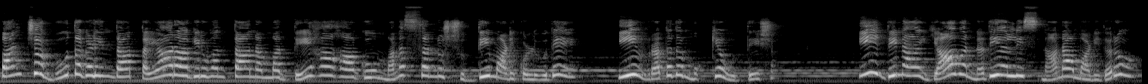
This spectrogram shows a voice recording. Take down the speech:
ಪಂಚಭೂತಗಳಿಂದ ತಯಾರಾಗಿರುವಂತ ನಮ್ಮ ದೇಹ ಹಾಗೂ ಮನಸ್ಸನ್ನು ಶುದ್ಧಿ ಮಾಡಿಕೊಳ್ಳುವುದೇ ಈ ವ್ರತದ ಮುಖ್ಯ ಉದ್ದೇಶ. ಈ ದಿನ ಯಾವ ನದಿಯಲ್ಲಿ ಸ್ನಾನ ಮಾಡಿದರೂ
